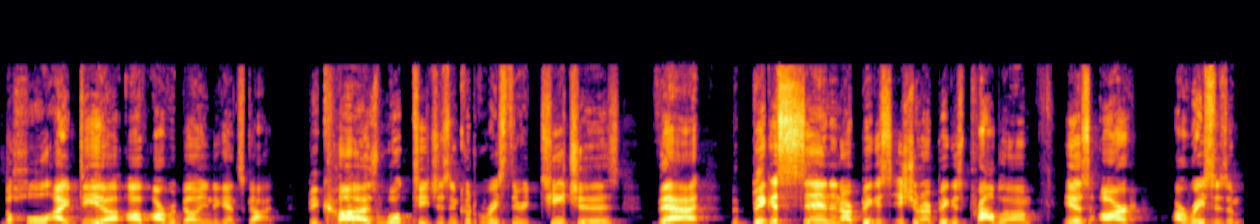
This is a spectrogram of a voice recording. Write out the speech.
the whole idea of our rebellion against God. Because woke teaches and critical race theory teaches that the biggest sin and our biggest issue and our biggest problem is our, our racism,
